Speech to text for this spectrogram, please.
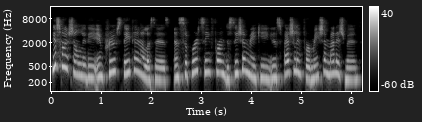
This functionality improves data analysis and supports informed decision-making in spatial information management,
